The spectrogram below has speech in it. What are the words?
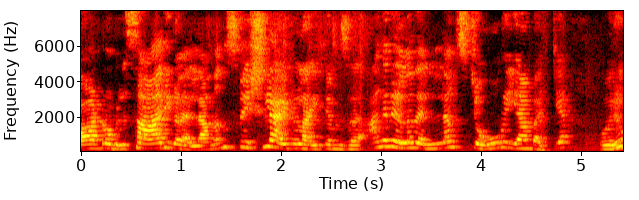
വാർഡ്രോബിൽ സാരികളെല്ലാം നമുക്ക് സ്പെഷ്യൽ ആയിട്ടുള്ള ഐറ്റംസ് അങ്ങനെയുള്ളതെല്ലാം സ്റ്റോർ ചെയ്യാൻ പറ്റിയ ഒരു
